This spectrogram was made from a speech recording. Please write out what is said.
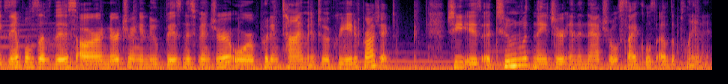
Examples of this are nurturing a new business venture or putting time into a creative project. She is attuned with nature and the natural cycles of the planet.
